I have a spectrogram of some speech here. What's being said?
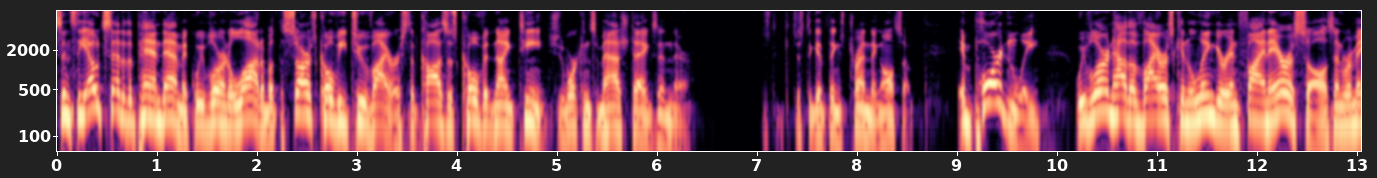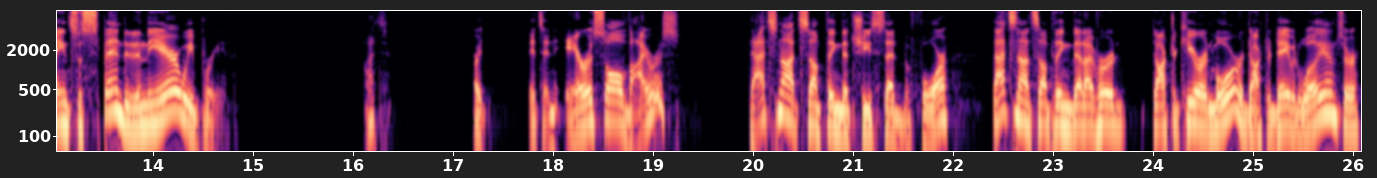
Since the outset of the pandemic, we've learned a lot about the SARS CoV 2 virus that causes COVID 19. She's working some hashtags in there just to, just to get things trending, also. Importantly, we've learned how the virus can linger in fine aerosols and remain suspended in the air we breathe. What? Right? It's an aerosol virus? That's not something that she said before. That's not something that I've heard Dr. Kieran Moore or Dr. David Williams or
